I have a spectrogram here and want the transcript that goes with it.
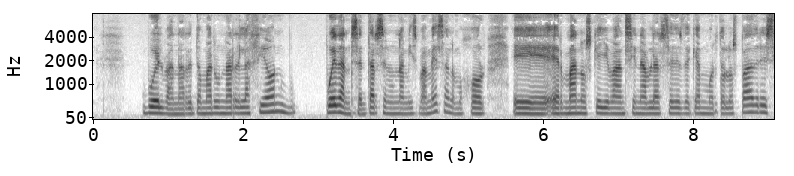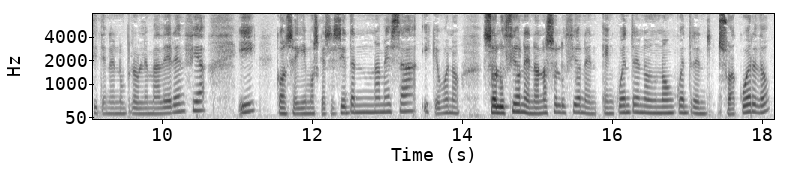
vuelvan a retomar una relación puedan sentarse en una misma mesa, a lo mejor eh, hermanos que llevan sin hablarse desde que han muerto los padres y tienen un problema de herencia y conseguimos que se sienten en una mesa y que bueno, solucionen o no solucionen, encuentren o no encuentren su acuerdo,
